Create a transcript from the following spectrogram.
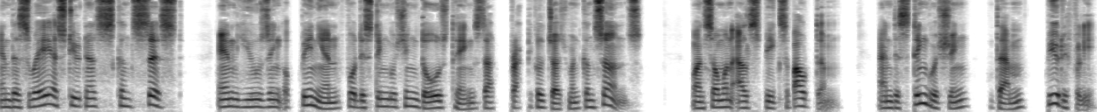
in this way, astuteness consists in using opinion for distinguishing those things that practical judgment concerns when someone else speaks about them and distinguishing them beautifully,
